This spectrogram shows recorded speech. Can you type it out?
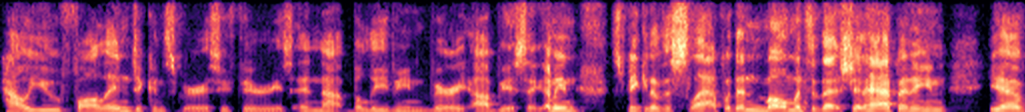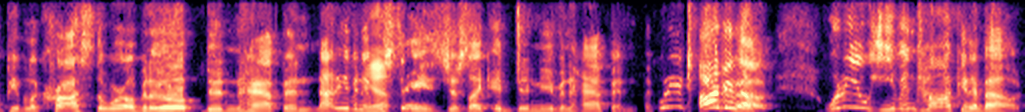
how you fall into conspiracy theories and not believing very obvious things. I mean, speaking of the slap, within moments of that shit happening, you have people across the world be like, "Oh, didn't happen." Not even in Yep. the states, just like it didn't even happen. Like, what are you talking about? What are you even talking about?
